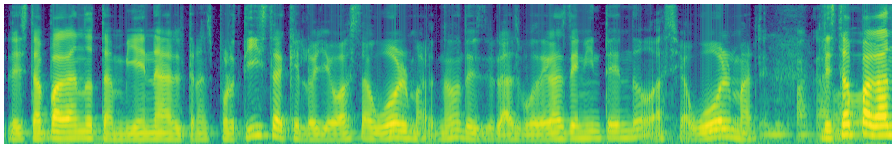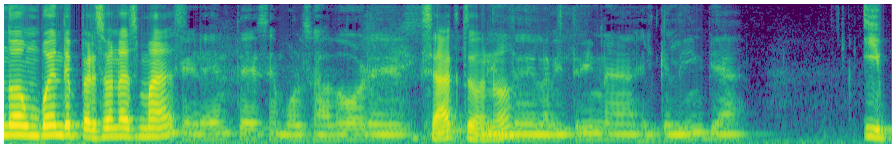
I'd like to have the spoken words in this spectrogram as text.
Le está pagando también al transportista que lo llevó hasta Walmart, ¿no? Desde las bodegas de Nintendo hacia Walmart. Le está pagando a un buen de personas más. Gerentes, embolsadores. Exacto, el ¿no? De la vitrina, el que limpia. Y,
